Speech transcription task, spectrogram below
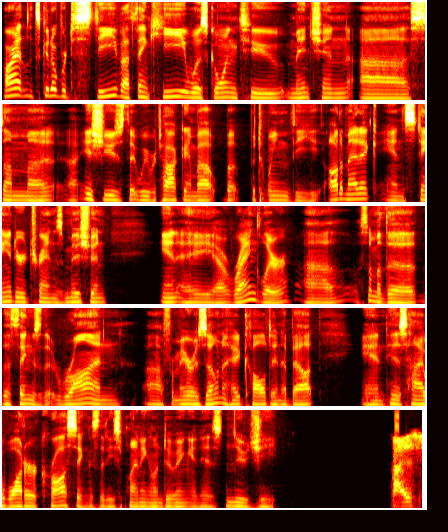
All right, let's get over to Steve. I think he was going to mention uh, some uh, uh, issues that we were talking about, but between the automatic and standard transmission in a uh, Wrangler, uh, some of the the things that Ron from Arizona had called in about, and his high water crossings that he's planning on doing in his new Jeep. Hi, this is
